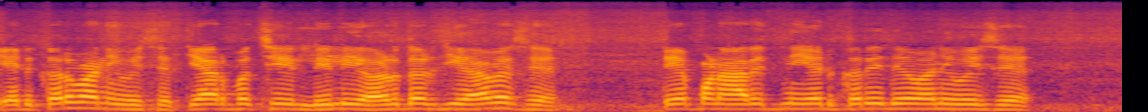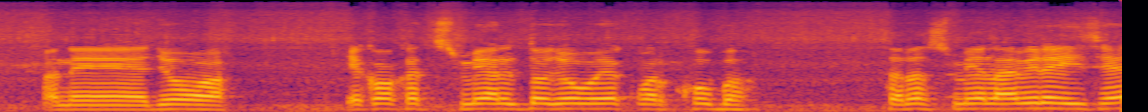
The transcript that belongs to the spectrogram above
એડ કરવાની હોય છે. ત્યાર પછી લીલી હળદર જે આવે છે, તે પણ આ રીતની એડ કરી દેવાની હોય છે. અને જો એક વખત સ્મેલ તો જોવો, એકવાર ખૂબ સરસ સ્મેલ આવી રહી છે.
